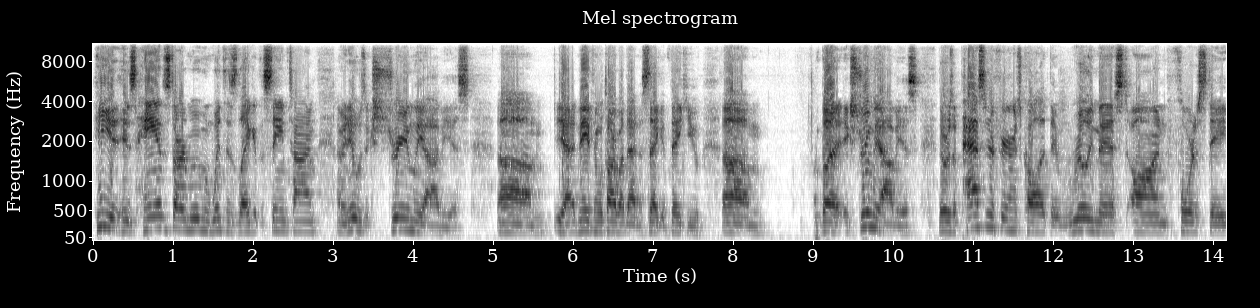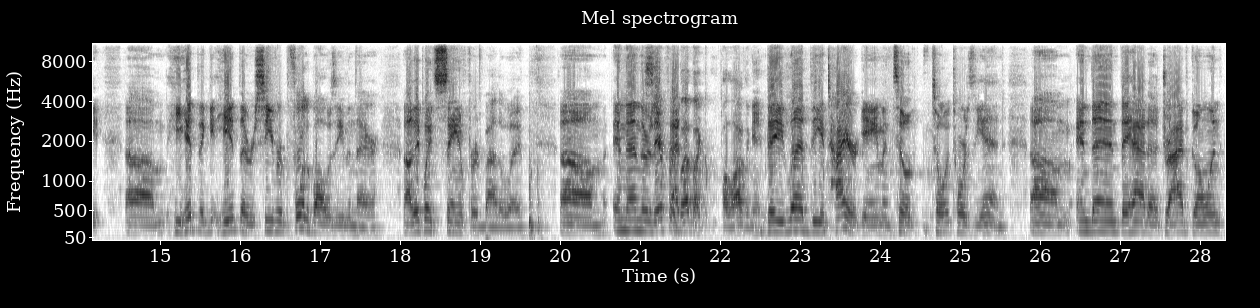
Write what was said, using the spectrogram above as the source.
he his hands started moving with his leg at the same time. I mean, it was extremely obvious. Um, yeah, Nathan, we'll talk about that in a second. Thank you. Um, but extremely obvious. There was a pass interference call that they really missed on Florida State. Um, he hit the he hit the receiver before the ball was even there. Uh, they played Samford, by the way. Um, and then there's Stanford at- led like a lot of the game. they led the entire game until, until towards the end, um, and then they had a drive going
